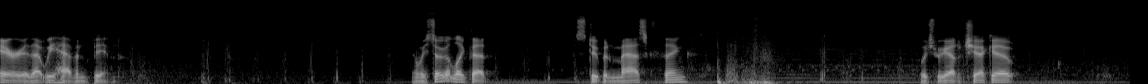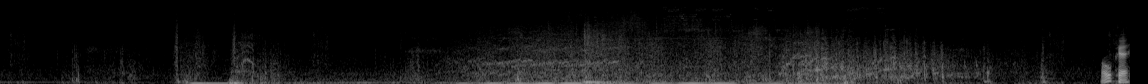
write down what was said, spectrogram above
area that we haven't been. And we still got like that stupid mask thing. Which we gotta check out. Okay.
